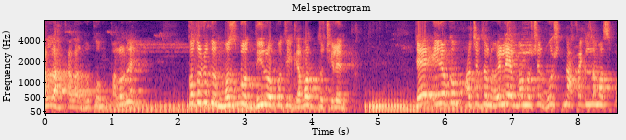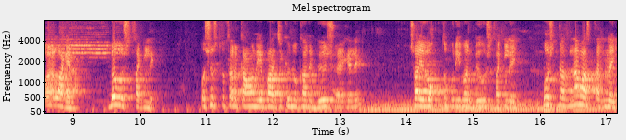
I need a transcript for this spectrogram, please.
আল্লাহ তালার হুকুম পালনে কতটুকু মজবুত, দৃঢ় প্রতি প্রতিজ্ঞাবদ্ধ ছিলেন। যে এরকম অচেতন হইলে মানুষের হুশ না থাকলে নামাজ পড়া লাগে না, বেহুশ থাকলে। অসুস্থতার কারণে বা যে কোনো কারণে বেহুশ হয়ে গেলে, ছয় বক্ত পরিমাণ বেহুশ থাকলে হুশ না নামাজ তার নেই।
